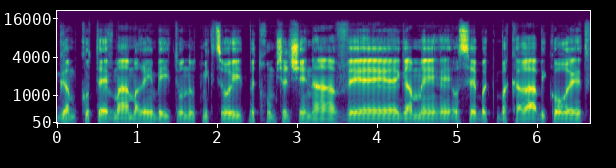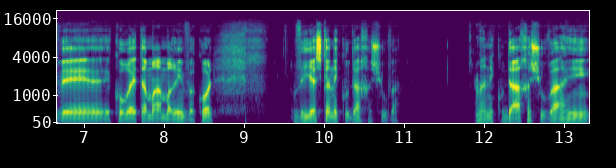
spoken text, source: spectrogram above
גם כותב מאמרים בעיתונות מקצועית בתחום של שינה וגם אה, עושה בקרה, ביקורת וקורא את המאמרים והכל. ויש כאן נקודה חשובה. והנקודה החשובה היא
